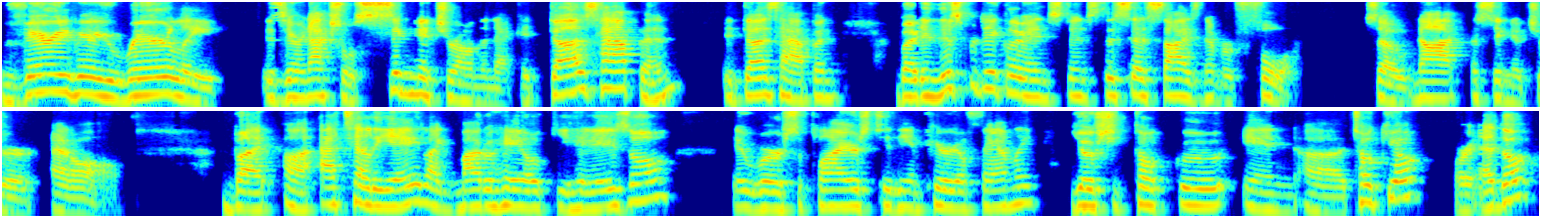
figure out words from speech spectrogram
Very, very rarely is there an actual signature on the neck. It does happen, it does happen. But in this particular instance, this says size number four. So not a signature at all. But uh, Atelier, like Maruhei Okiheizo, they were suppliers to the imperial family. Yoshitoku in uh, Tokyo or Edo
